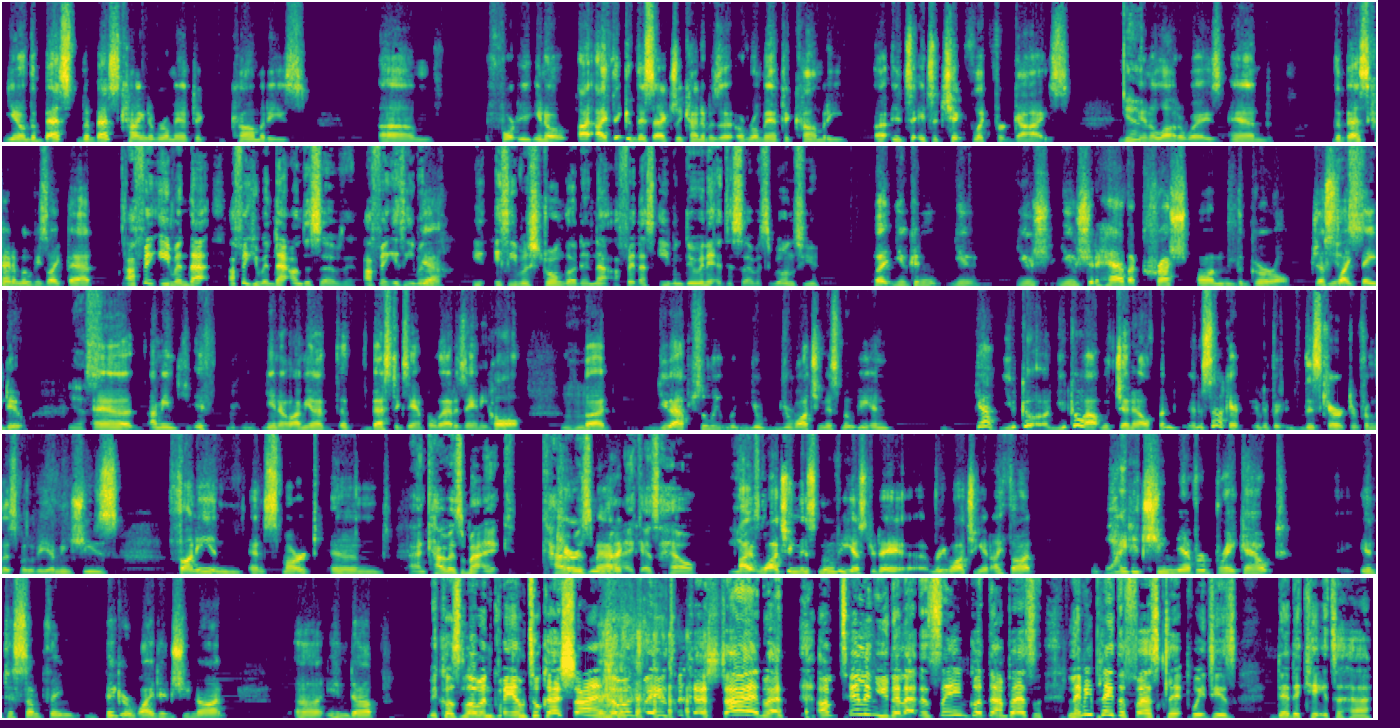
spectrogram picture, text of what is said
you know the best the best kind of romantic comedies um for you know i, I think of this actually kind of as a, a romantic comedy uh, it's it's a chick flick for guys yeah, in a lot of ways and the best kind of movies like that I think even that. I think even that underserves it. I think it's even. Yeah. It's even stronger than that. I think that's even doing it a disservice. To be honest with you. but you can you you sh- you should have a crush on the girl just like they do Yes. uh i mean if you know i mean uh, the best example of that is annie hall Mhm. but you absolutely you're you're watching this movie and yeah you'd go you'd go out with jen elfman in a second if, this character from this movie i mean she's funny and and smart and and charismatic. Charismatic. charismatic, as hell. i watching this movie yesterday uh, rewatching it i thought why did she never break out into something bigger why did she not uh end up because Lauren Graham took her shine. Lauren Graham took her shine, man. I'm telling you, they're like the same goddamn person. Let me play the first clip, which is dedicated to her.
